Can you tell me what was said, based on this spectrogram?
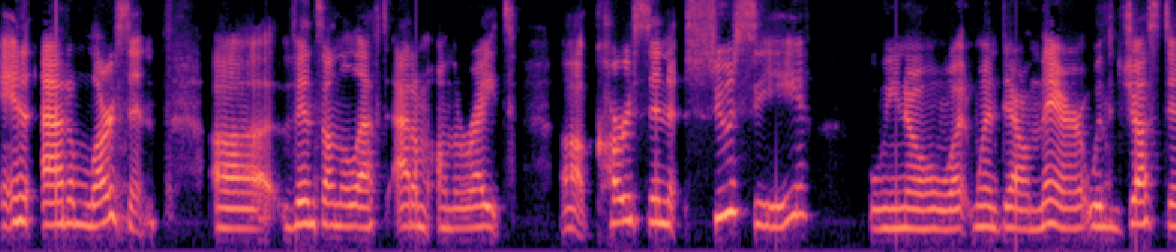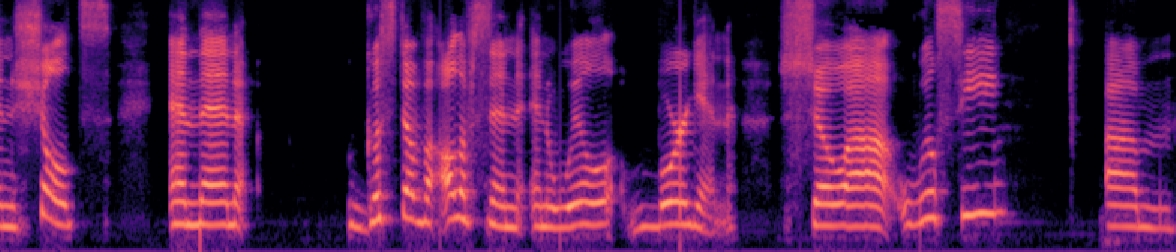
and Adam Larsson. Uh, Vince on the left, Adam on the right. Uh, Carson Soucy, we know what went down there with Justin Schultz, and then Gustav Olofsson and Will Borgen. So uh, we'll see. Um,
